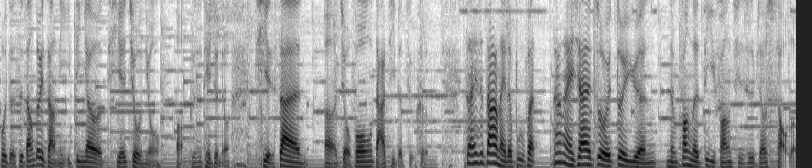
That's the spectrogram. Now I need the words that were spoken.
或者是当队长，你一定要有铁九牛哦，不是铁九牛，铁扇呃九峰妲己的组合。再来是大奶的部分，大奶现在作为队员能放的地方其实比较少了。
